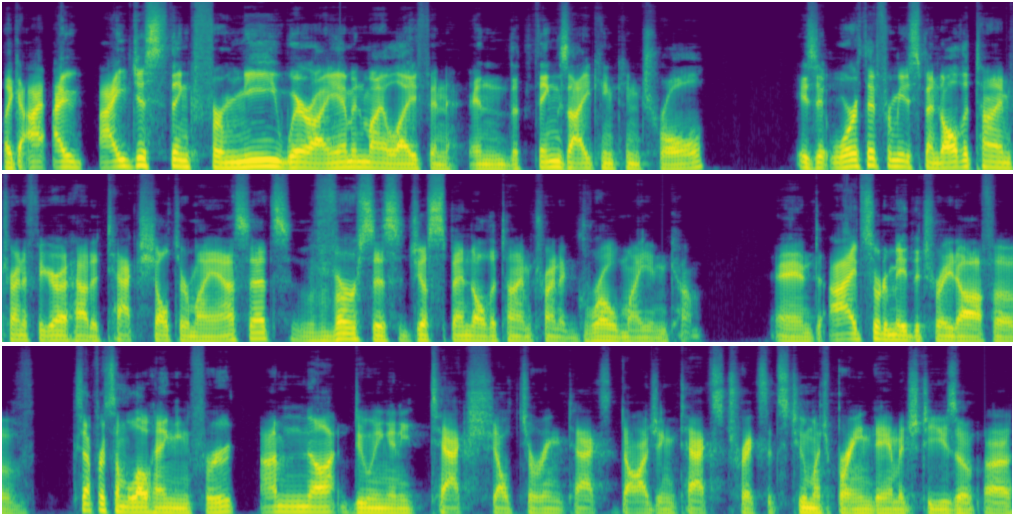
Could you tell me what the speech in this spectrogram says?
Like I, I, I just think for me, where I am in my life and and the things I can control, is it worth it for me to spend all the time trying to figure out how to tax shelter my assets versus just spend all the time trying to grow my income? And I've sort of made the trade off of, except for some low hanging fruit, I'm not doing any tax sheltering, tax dodging, tax tricks. It's too much brain damage to use a, a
